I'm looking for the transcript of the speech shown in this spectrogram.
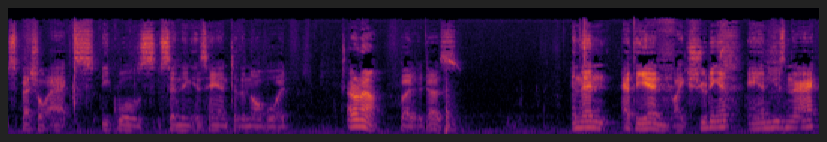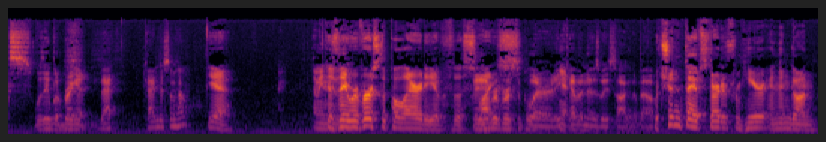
special axe equals sending his hand to the null void, I don't know. but it does. And then at the end, like shooting it and using the axe was able to bring it back, kind of somehow. Yeah, I mean, because they reversed the polarity of the slice. They slice. reversed the polarity. Yeah. Kevin knows what he's talking about. But shouldn't they have started from here and then gone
